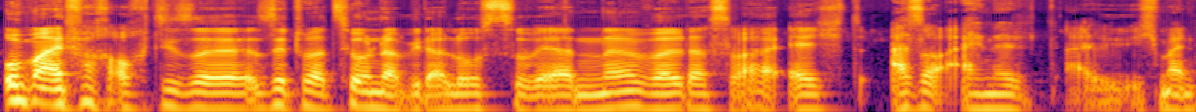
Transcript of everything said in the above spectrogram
um einfach auch diese Situation da wieder los loszuwerden, ne? weil das war echt, also eine, ich meine,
